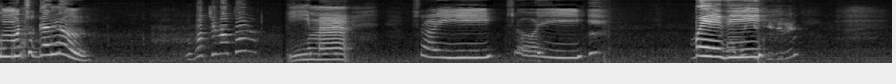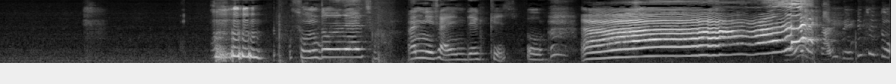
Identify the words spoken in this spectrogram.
ঘুমাচ্ছ কেন? ঘুমাচ্ছি না তো। ইমা সরি সরি বেবি। সুন্দর আমি সাইন দেখিস ও। শাড়ি দেখেছি তো?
